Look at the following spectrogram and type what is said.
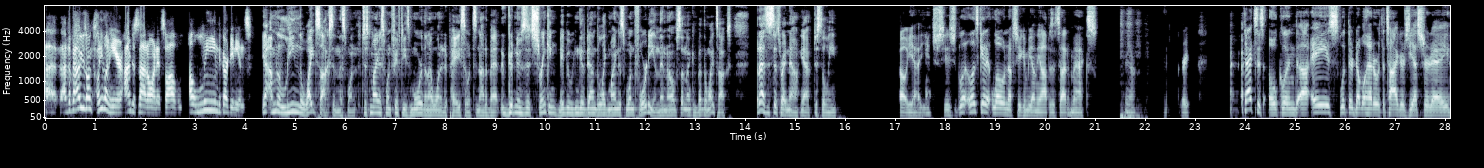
Uh, the value's on Cleveland here. I'm just not on it, so I'll I'll lean the Gardenians. Yeah, I'm going to lean the White Sox in this one. Just minus 150 is more than I wanted to pay, so it's not a bet. Good news is it's shrinking. Maybe we can get it down to like minus 140, and then all of a sudden I can bet the White Sox. But as it sits right now, yeah, just a lean. Oh yeah, you just, you just, let, us get it low enough so you can be on the opposite side of Max. Yeah. Great. Texas, Oakland. Uh, A's split their doubleheader with the Tigers yesterday.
